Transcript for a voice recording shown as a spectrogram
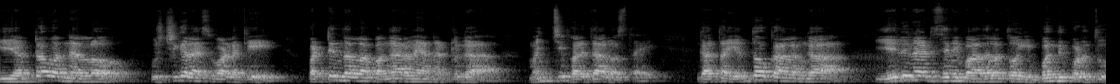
ఈ అక్టోబర్ నెలలో వృశ్చిక రాశి వాళ్ళకి పట్టిందల్లా బంగారమే అన్నట్లుగా మంచి ఫలితాలు వస్తాయి. గత ఎంతో కాలంగా ఏలినాటి శని బాధలతో ఇబ్బంది పడుతూ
